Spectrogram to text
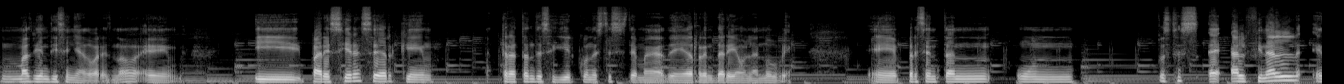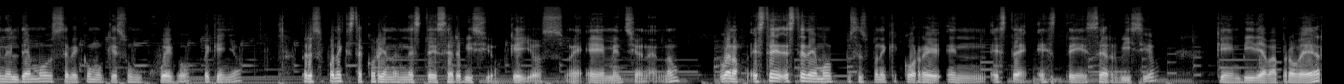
más bien diseñadores, ¿no? Eh, y pareciera ser que tratan de seguir con este sistema de rendereo en la nube. Eh, presentan un, pues es, eh, al final en el demo se ve como que es un juego pequeño, pero se supone que está corriendo en este servicio que ellos eh, eh, mencionan, ¿no? Bueno, este, este demo pues, se supone que corre en este, este servicio que Nvidia va a proveer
